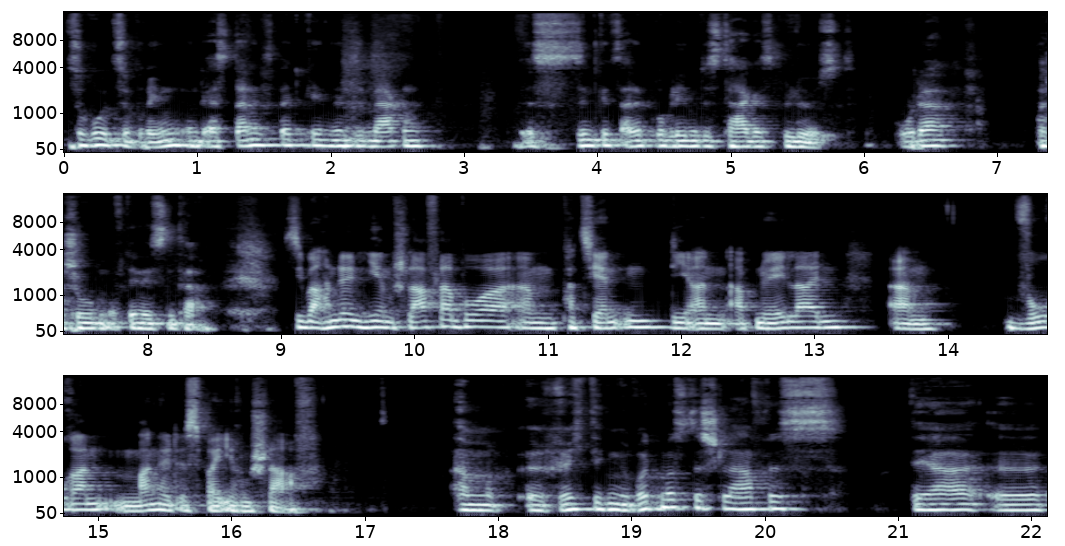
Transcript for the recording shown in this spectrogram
zur Ruhe zu bringen und erst dann ins Bett gehen, wenn sie merken, es sind jetzt alle Probleme des Tages gelöst oder verschoben auf den nächsten Tag. Sie behandeln hier im Schlaflabor ähm, Patienten, die an Apnoe leiden. Ähm, woran mangelt es bei ihrem Schlaf? Am richtigen Rhythmus des Schlafes, der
